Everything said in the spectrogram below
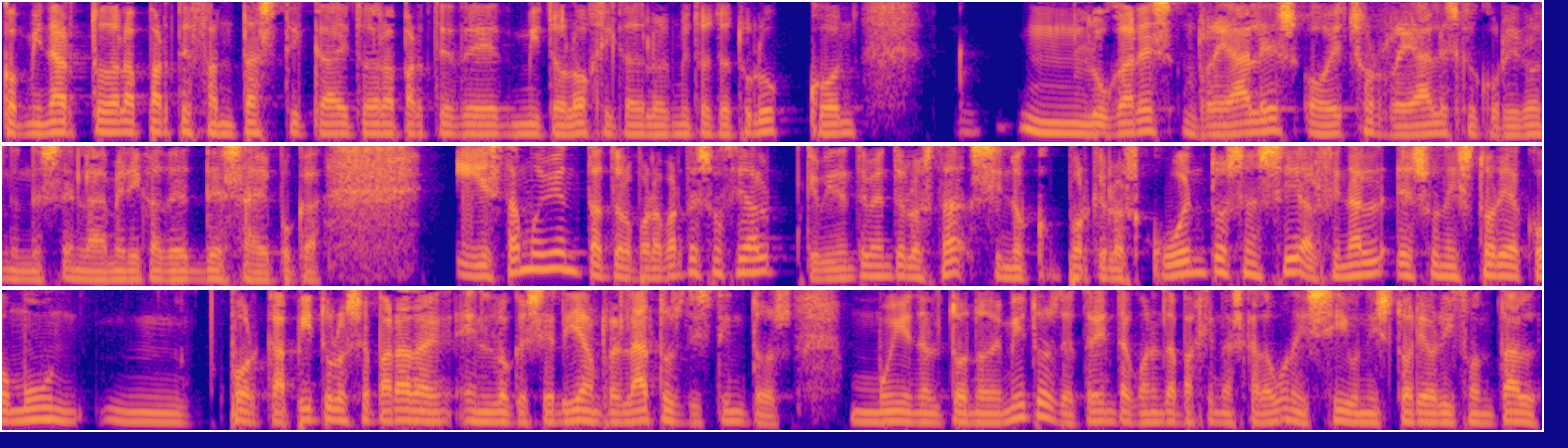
combinar toda la parte fantástica y toda la parte de mitológica de los mitos de Tulu con mm, lugares reales o hechos reales que ocurrieron en, la América de, esa época. Y está muy bien, tanto por la parte social, que evidentemente lo está, sino porque los cuentos en sí, al final es una historia común mm, por capítulo separada en, lo que serían relatos distintos, muy en el tono de mitos, de 30 a 40 páginas cada una, y sí, una historia horizontal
